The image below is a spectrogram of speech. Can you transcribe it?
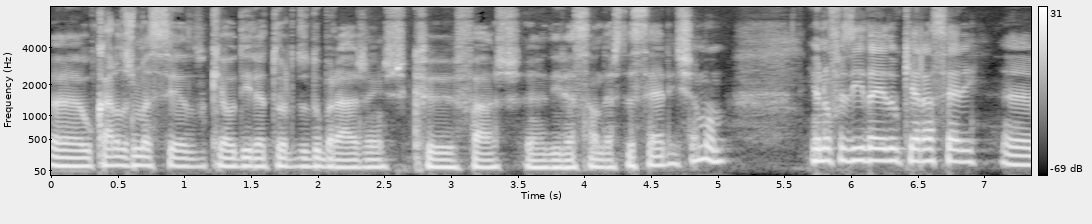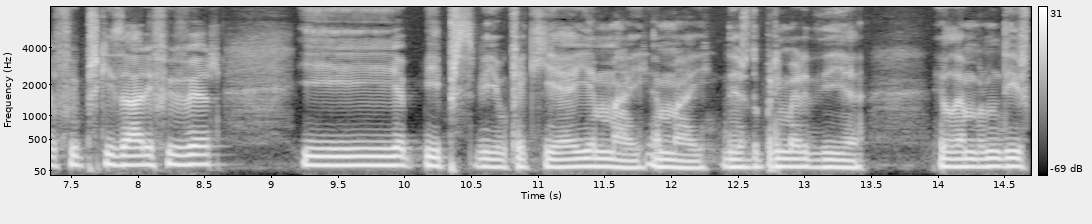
Uh, o Carlos Macedo, que é o diretor de dobragens que faz a direção desta série, chamou-me. Eu não fazia ideia do que era a série. Uh, fui pesquisar e fui ver e, e, percebi o que é que é e amei, amei, desde o primeiro dia. Eu lembro-me de ir,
